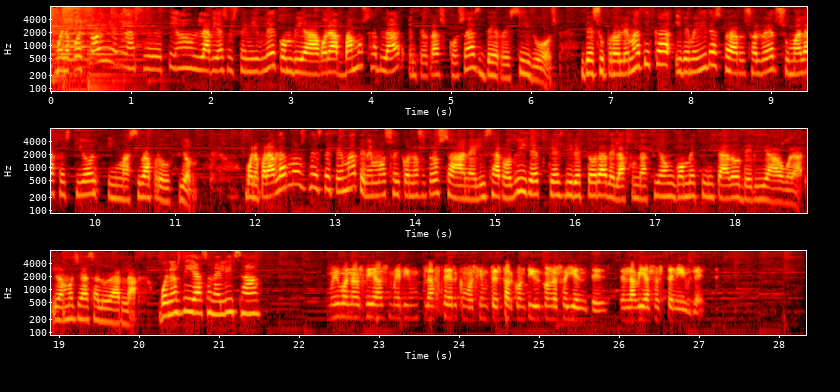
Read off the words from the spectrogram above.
Bueno, pues hoy en la sección La Vía Sostenible con Vía Agora vamos a hablar, entre otras cosas, de residuos, de su problemática y de medidas para resolver su mala gestión y masiva producción. Bueno, para hablarnos de este tema tenemos hoy con nosotros a Ana Elisa Rodríguez, que es directora de la Fundación Gómez Pintado de Vía Ágora. Y vamos ya a saludarla. Buenos días, Ana Elisa. Muy buenos días, Mary. Un placer, como siempre, estar contigo y con los oyentes en la Vía Sostenible.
